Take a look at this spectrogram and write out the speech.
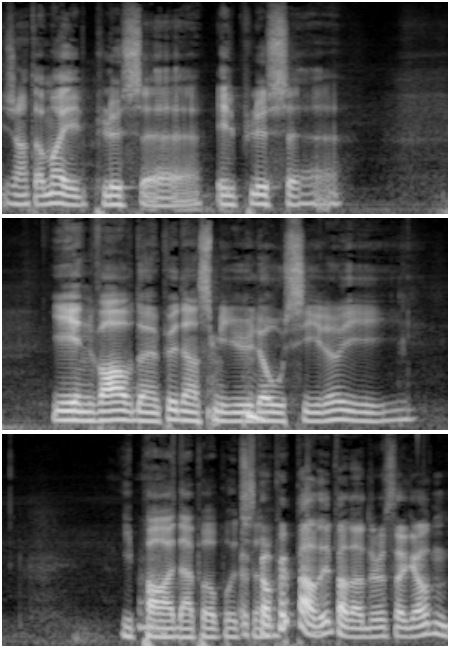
Jean-Thomas est le plus euh, est le plus euh, il est involved un peu dans ce milieu-là aussi là, il il parle à propos de Est-ce ça. qu'on peut parler pendant deux secondes?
